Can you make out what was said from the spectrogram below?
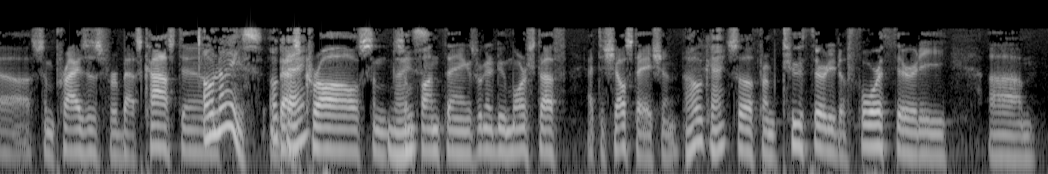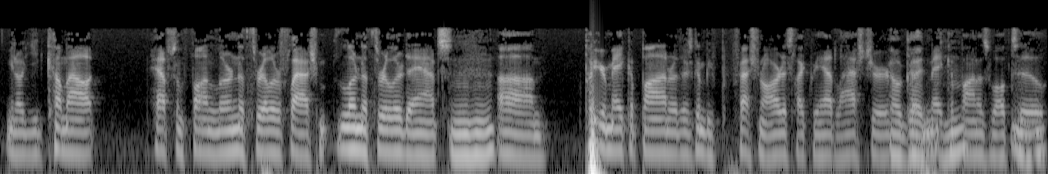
uh, some prizes for best costume. Oh, nice. Okay. Best crawls, some some fun things. We're going to do more stuff at the Shell Station. Okay. So from 2:30 to 4:30, um, you know, you'd come out, have some fun, learn the thriller flash, learn the thriller dance, Mm-hmm. um, put your makeup on, or there's going to be professional artists like we had last year. Oh, put good. Makeup Mhm. on as well too.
